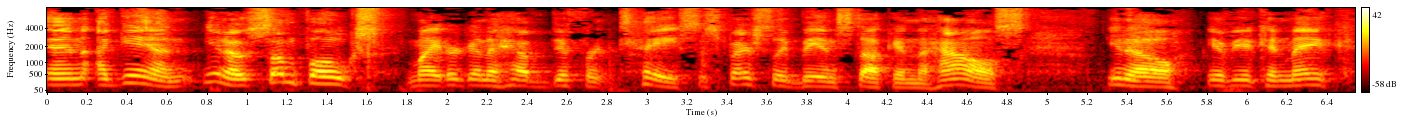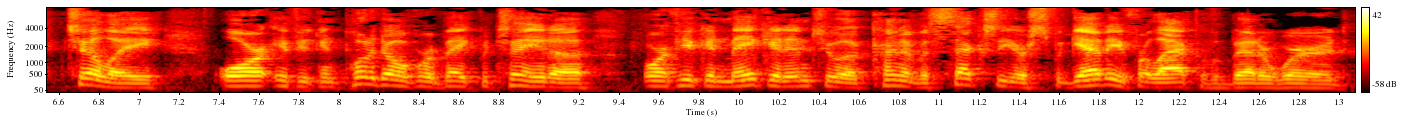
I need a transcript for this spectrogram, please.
And again, you know, some folks might are going to have different tastes, especially being stuck in the house. You know, if you can make chili, or if you can put it over a baked potato, or if you can make it into a kind of a sexier spaghetti, for lack of a better word,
